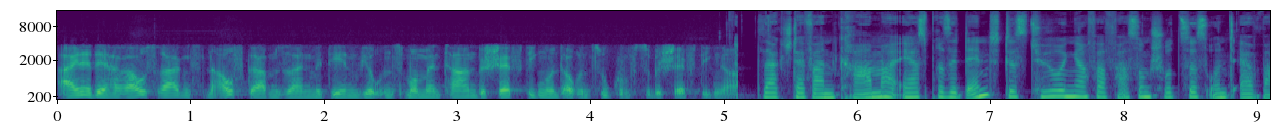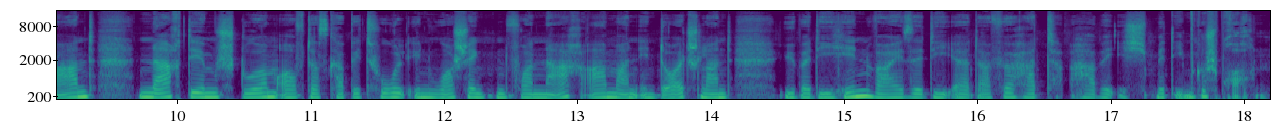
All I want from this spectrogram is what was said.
eine der herausragendsten Aufgaben sein, mit denen wir uns momentan beschäftigen und auch in Zukunft zu beschäftigen haben. Sagt Stefan Kramer. Er ist Präsident des Thüringer Verfassungsschutzes und er warnt nach dem Sturm auf das Kapitol in Washington vor Nachahmern in Deutschland über die Hinweise, die er dafür hat, habe ich mit ihm gesprochen.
